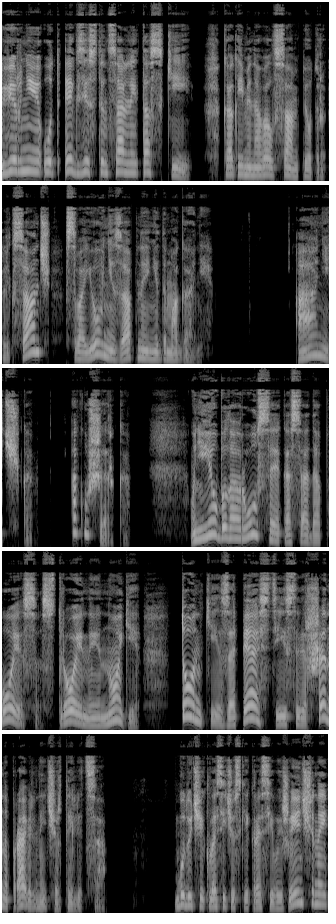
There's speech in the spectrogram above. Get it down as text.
вернее, от экзистенциальной тоски, как именовал сам Петр Александрович свое внезапное недомогание. Анечка, акушерка. У нее была русая коса до пояса, стройные ноги, тонкие запястья и совершенно правильные черты лица. Будучи классически красивой женщиной,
